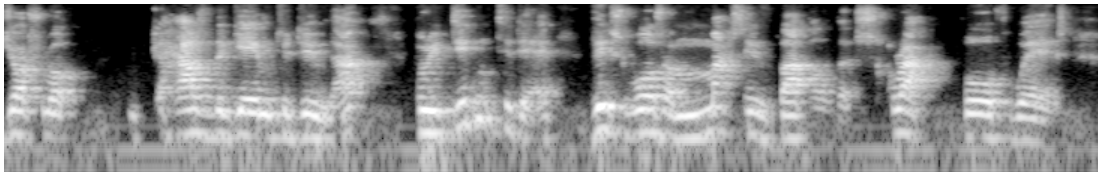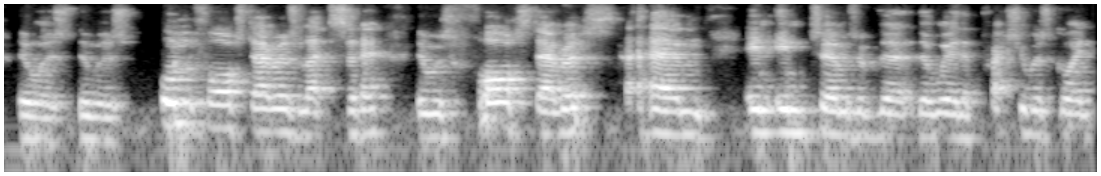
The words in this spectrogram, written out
Josh Rock has the game to do that, but he didn't today. This was a massive battle that scrapped both ways. There was there was unforced errors, let's say. There was forced errors um, in in terms of the the way the pressure was going.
